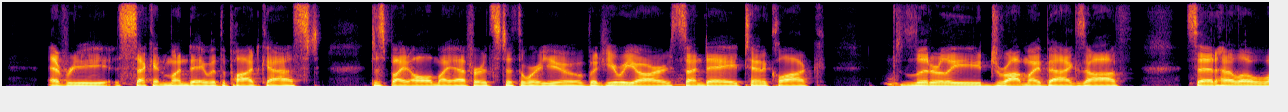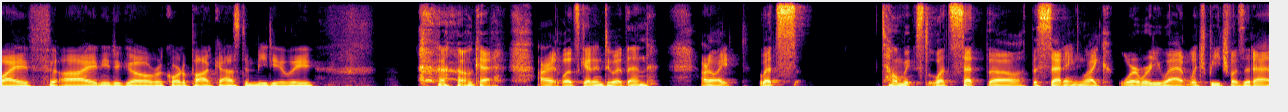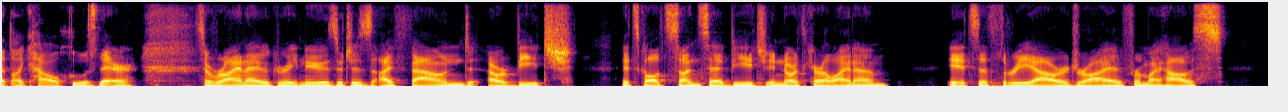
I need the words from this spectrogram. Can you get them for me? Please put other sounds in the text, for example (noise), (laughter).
every second Monday with the podcast despite all my efforts to thwart you. But here we are, Sunday, 10 o'clock, literally dropped my bags off, said, Hello, wife. I need to go record a podcast immediately. (laughs) okay. All right. Let's get into it then. All right. Let's tell me, let's set the, the setting. Like, where were you at? Which beach was it at? Like, how, who was there? So, Ryan, I have great news, which is I found our beach it's called Sunset Beach in North Carolina. It's a three hour drive from my house.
